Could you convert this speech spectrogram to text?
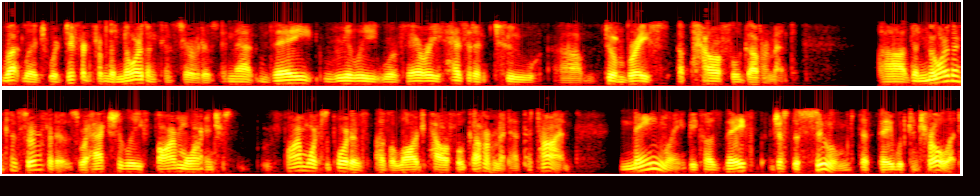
Rutledge were different from the Northern conservatives in that they really were very hesitant to um, to embrace a powerful government. Uh, the Northern conservatives were actually far more interested, far more supportive of a large, powerful government at the time, mainly because they just assumed that they would control it.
